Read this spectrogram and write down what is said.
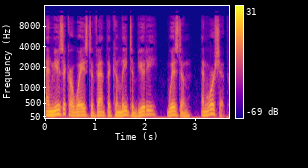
and music are ways to vent that can lead to beauty, wisdom, and worship.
